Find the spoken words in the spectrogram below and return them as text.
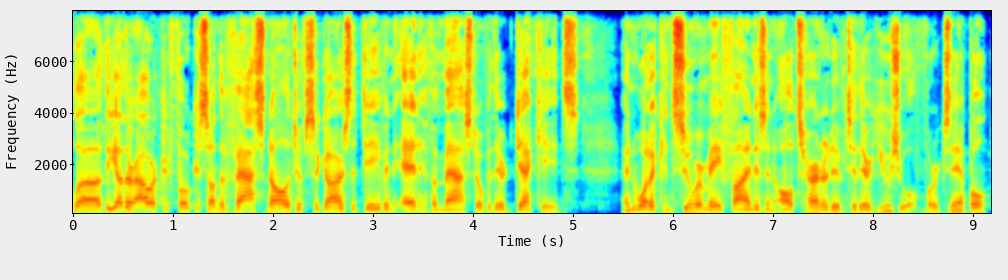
Uh, the other hour could focus on the vast knowledge of cigars that Dave and Ed have amassed over their decades and what a consumer may find as an alternative to their usual. For example,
